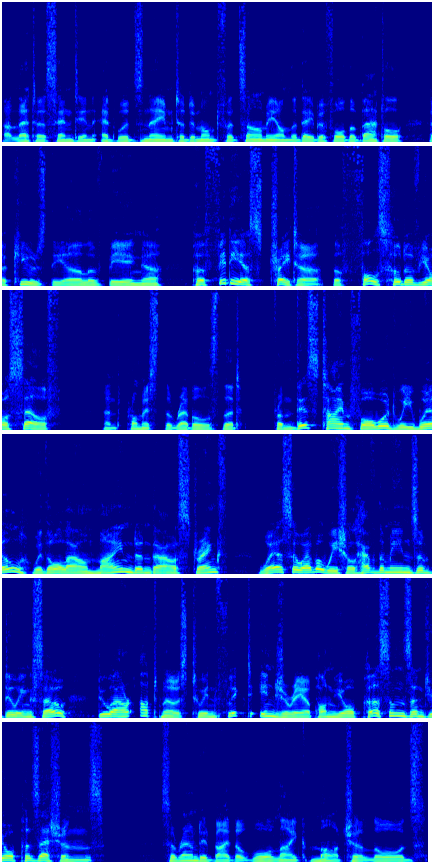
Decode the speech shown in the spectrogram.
A letter sent in Edward's name to de Montfort's army on the day before the battle accused the Earl of being a perfidious traitor, the falsehood of yourself, and promised the rebels that from this time forward we will, with all our mind and our strength, wheresoever we shall have the means of doing so, do our utmost to inflict injury upon your persons and your possessions. Surrounded by the warlike Marcher lords,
